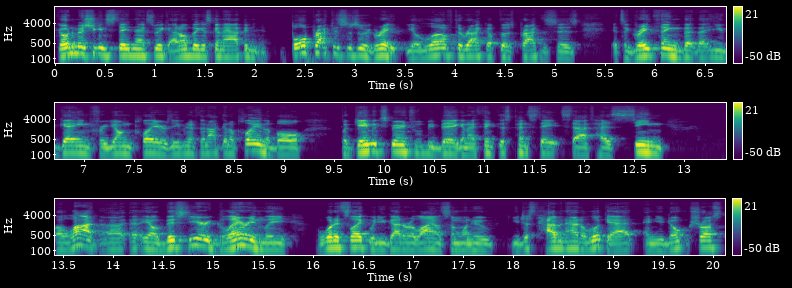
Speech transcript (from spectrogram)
go to Michigan State next week. I don't think it's going to happen. Bowl practices are great. You love to rack up those practices. It's a great thing that, that you gain for young players, even if they're not going to play in the bowl. But game experience will be big. And I think this Penn State staff has seen a lot, uh, you know, this year glaringly what it's like when you got to rely on someone who you just haven't had a look at and you don't trust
